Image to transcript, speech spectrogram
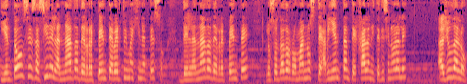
Y entonces así de la nada, de repente, a ver, tú imagínate eso, de la nada, de repente, los soldados romanos te avientan, te jalan y te dicen, órale, ayúdalo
